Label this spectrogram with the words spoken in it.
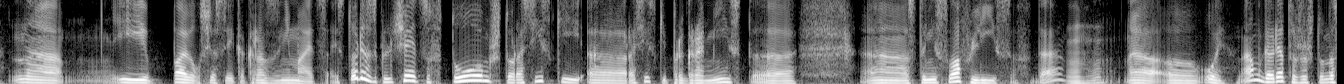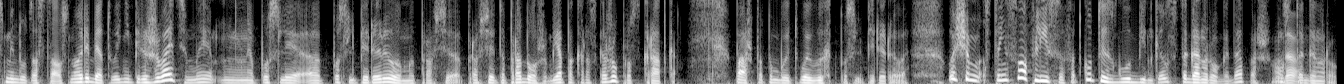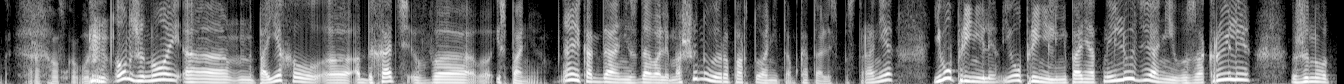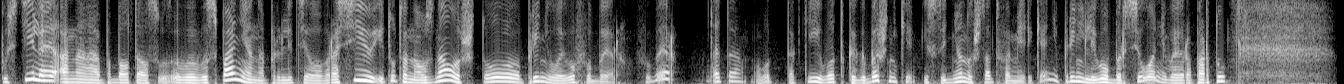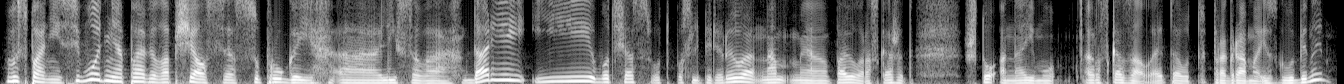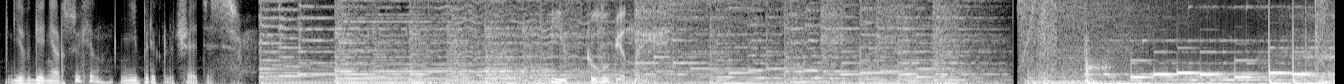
э, и Павел сейчас ей как раз занимается. История заключается в том, что российский, э, российский программист э, э, Станислав Лисов, да, угу. э, э, ой, нам говорят уже, что у нас минут осталось. Но, ребят, вы не переживайте, мы после, э, после перерыва мы про все, про все это продолжим. Я пока расскажу просто кратко. Паш, потом будет твой выход после перерыва. В общем, Станислав Лисов, откуда из глубинки? Он с Таганрога, да, Паш? Он да. с Таганрога. Ростовская область. Он женой э, поехал э, отдыхать в Испанию. Ну и когда они сдавали машину в аэропорту, они там катались по стране, его приняли. Его приняли непонятные люди, они его закрыли, жену отпустили, она поболталась в, в, в Испании, она прилетела в Россию, и тут она узнала, что приняло его ФБР. ФБР это вот такие вот КГБшники из Соединенных Штатов Америки. Они приняли его в Барселоне, в аэропорту в Испании. Сегодня Павел общался с супругой э, Лисова Дарьей, и вот сейчас, вот после перерыва, нам э, Павел расскажет, что она ему рассказала. Это вот программа «Из глубины». Евгений Арсюхин, не переключайтесь. «Из глубины».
